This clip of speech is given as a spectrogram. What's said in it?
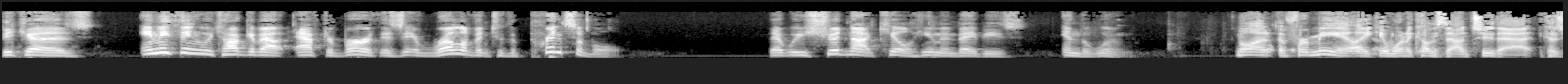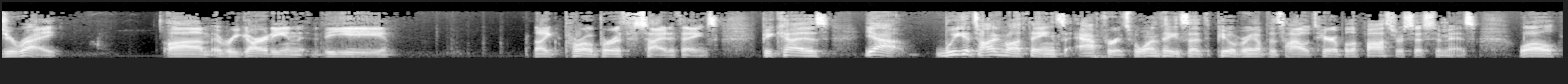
because anything we talk about after birth is irrelevant to the principle that we should not kill human babies in the womb. Well, for me, like when it comes down to that, because you're right, um, regarding the like pro birth side of things, because yeah, we can talk about things afterwards. But one of the things that people bring up is how terrible the foster system is. Well,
